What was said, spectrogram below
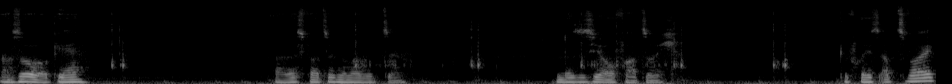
Ach so, okay. Ja, das ist Fahrzeug Nummer 17. Und das ist hier auch Fahrzeug. Gefräßabzweig.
